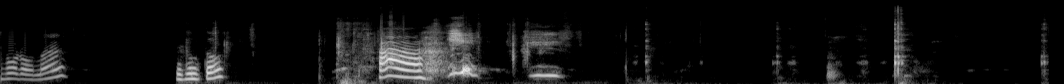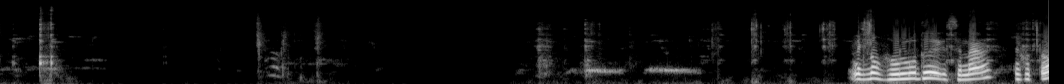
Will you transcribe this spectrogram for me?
বড়, না? দেখুন তো। আহ! একদম হলুদ হয়ে গেছে না? দেখো তো।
